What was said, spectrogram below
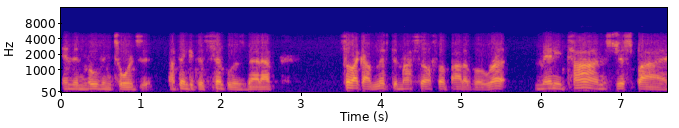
and then moving towards it. I think it's as simple as that. I feel like I've lifted myself up out of a rut many times just by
